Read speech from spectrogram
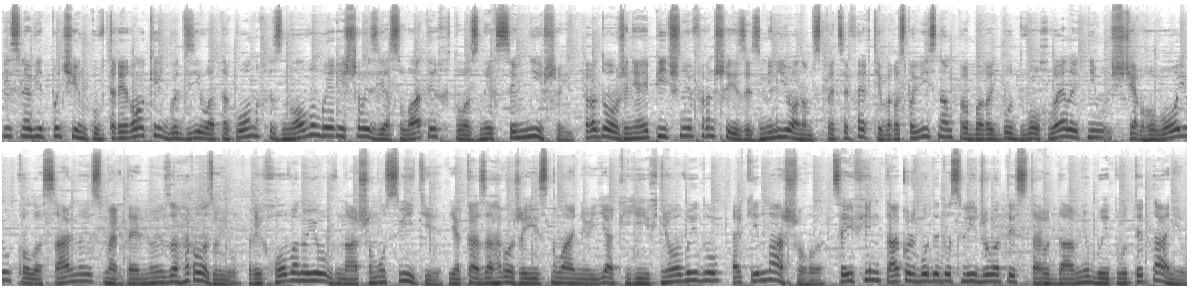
Після відпочинку в три роки Годзіла та Конг знову вирішили з'ясувати, хто з них сильніший. Продовження епічної франшизи з мільйоном спецефектів розповість нам про боротьбу двох велетнів з черговою колосальною смертельною загрозою, прихованою в нашому світі, яка загрожує існуванню як їхнього виду, так і нашого. Цей фільм також буде досліджувати стародавню битву титанів,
